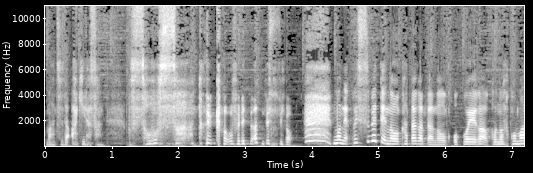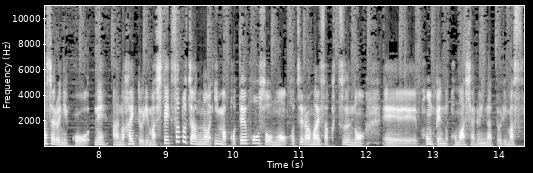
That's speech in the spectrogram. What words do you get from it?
松田明さん。そうそうたる顔ぶれなんですよ。もうね、これすべての方々のお声がこのコマーシャルにこうね、あの入っておりまして、さとちゃんの今固定放送もこちら毎作2の、えー本編のコマーシャルになっております。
